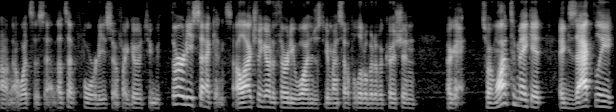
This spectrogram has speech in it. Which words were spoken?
I don't know, what's this at? That's at 40. So if I go to 30 seconds, I'll actually go to 31 just to give myself a little bit of a cushion. Okay, so I want to make it exactly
